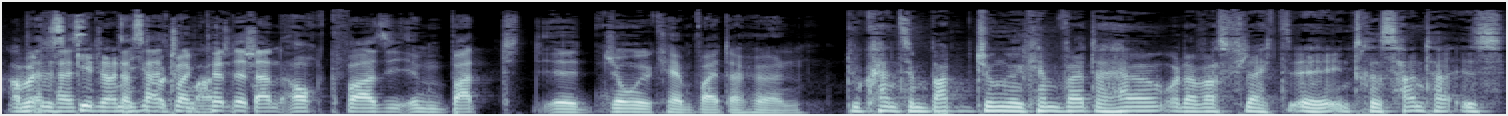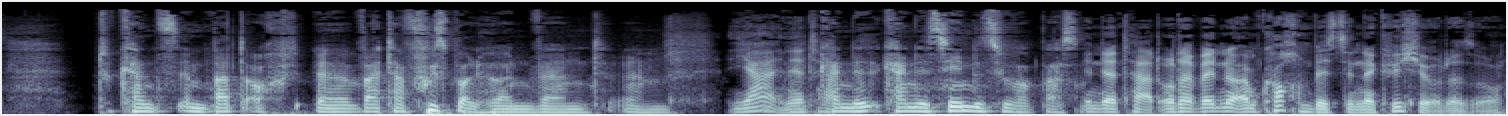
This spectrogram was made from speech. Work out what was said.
Aber das, heißt, geht dann das nicht heißt, man könnte dann auch quasi im Bad äh, Dschungelcamp weiterhören. Du kannst im Bad Dschungelcamp weiterhören oder was vielleicht äh, interessanter ist, du kannst im Bad auch äh, weiter Fußball hören, während ähm, Ja, in der Tat. keine, keine Szene zu verpassen. In der Tat. Oder wenn du am Kochen bist in der Küche oder so.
